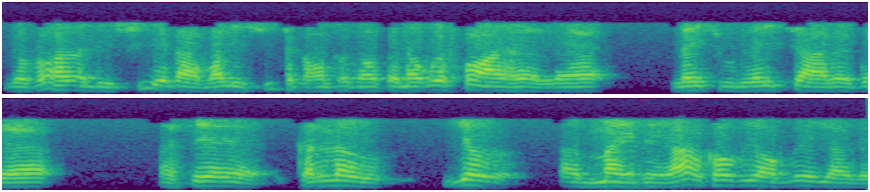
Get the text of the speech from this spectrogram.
老板说利息也大，把利息这弄这弄这弄给放下来，来就来下来的，而且跟楼要呃买的啊，可不要不要的，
